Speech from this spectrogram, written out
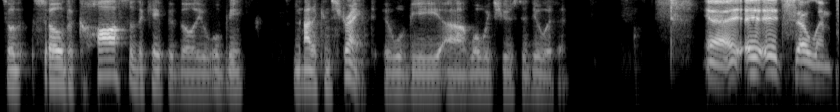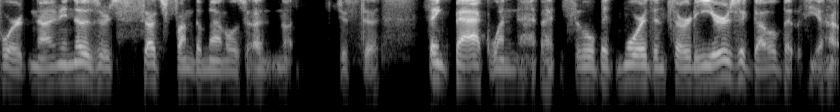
So so the cost of the capability will be not a constraint. It will be uh, what we choose to do with it. Yeah it, it's so important. I mean those are such fundamentals uh, just to think back when uh, it's a little bit more than 30 years ago, but you know,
